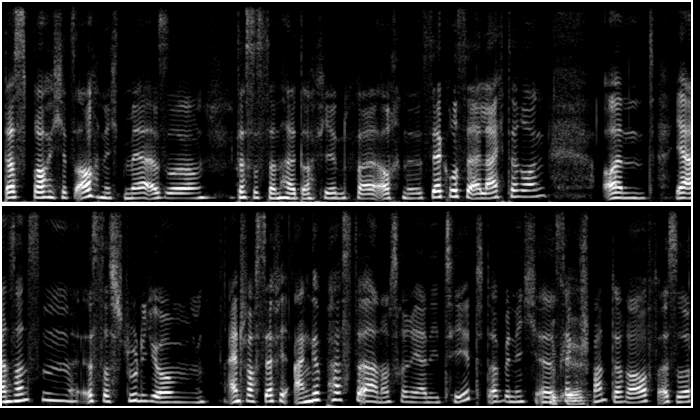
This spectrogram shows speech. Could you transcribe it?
das brauche ich jetzt auch nicht mehr. Also das ist dann halt auf jeden Fall auch eine sehr große Erleichterung. Und ja, ansonsten ist das Studium einfach sehr viel angepasster an unsere Realität. Da bin ich äh, okay. sehr gespannt darauf. Also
